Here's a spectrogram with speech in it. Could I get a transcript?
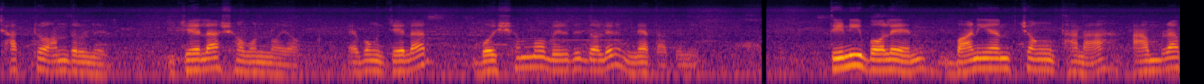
ছাত্র আন্দোলনের জেলা সমন্বয়ক এবং জেলার বৈষম্য বিরোধী দলের নেতা তিনি। তিনি বলেন, বানিয়ানচং থানা, আমরা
